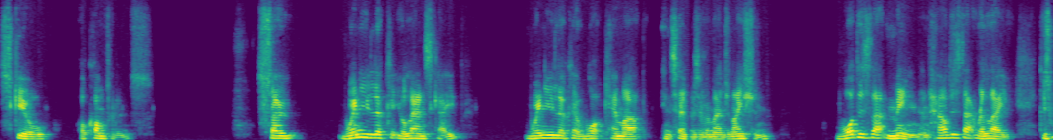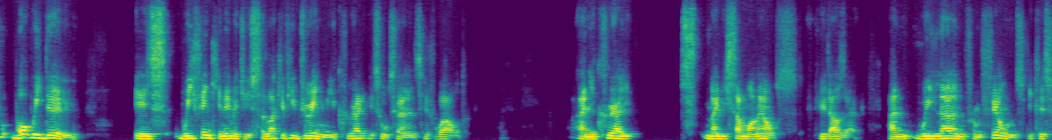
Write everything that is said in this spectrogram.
skill, or confidence. So when you look at your landscape, when you look at what came up in terms of imagination, what does that mean and how does that relate? Because what we do is we think in images. So, like if you dream, you create this alternative world and you create maybe someone else who does it. And we learn from films because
